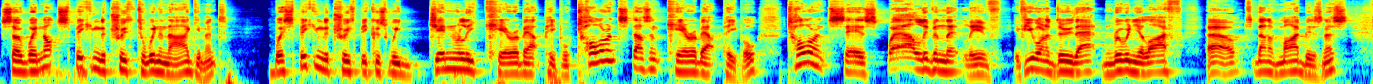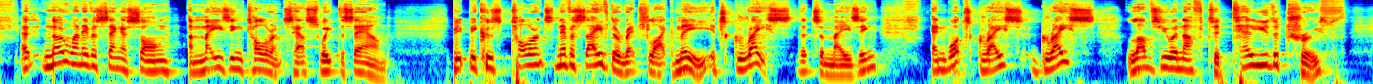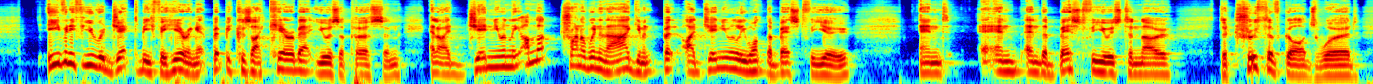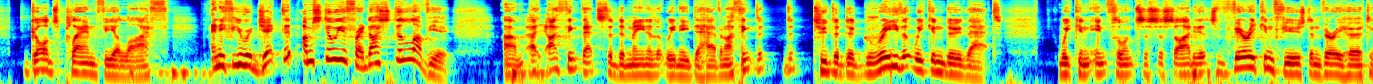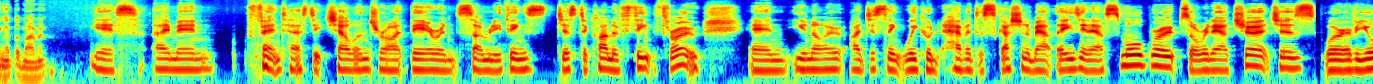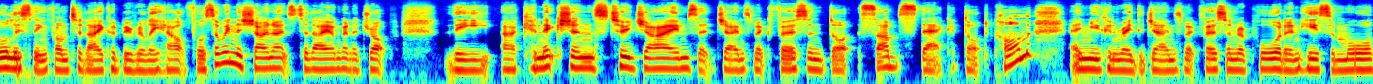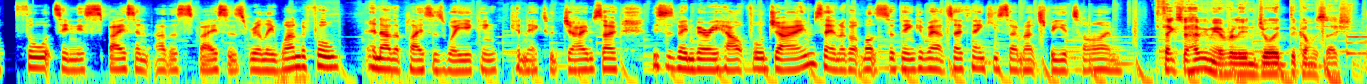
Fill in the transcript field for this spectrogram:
So we're not speaking the truth to win an argument. We're speaking the truth because we generally care about people. Tolerance doesn't care about people. Tolerance says, well, live and let live. If you want to do that and ruin your life, oh, it's none of my business. Uh, no one ever sang a song, Amazing Tolerance, How Sweet the Sound because tolerance never saved a wretch like me. It's grace that's amazing. And what's grace? Grace loves you enough to tell you the truth, even if you reject me for hearing it, but because I care about you as a person and I genuinely, I'm not trying to win an argument, but I genuinely want the best for you. And, and, and the best for you is to know the truth of God's word, God's plan for your life. And if you reject it, I'm still your friend. I still love you. Um, I, I, think that's the demeanor that we need to have. And I think that, that to the degree that we can do that, we can influence a society that's very confused and very hurting at the moment. Yes, amen. Fantastic challenge right there and so many things just to kind of think through. And, you know, I just think we could have a discussion about these in our small groups or in our churches, wherever you're listening from today could be really helpful. So, in the show notes today, I'm going to drop the uh, connections to James at jamesmcpherson.substack.com and you can read the James Macpherson report and hear some more thoughts in this space and other spaces. Really wonderful and other places where you can connect with James. So this has been very helpful, James, and I've got lots to think about. So thank you so much for your time. Thanks for having me. I've really enjoyed the conversation.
